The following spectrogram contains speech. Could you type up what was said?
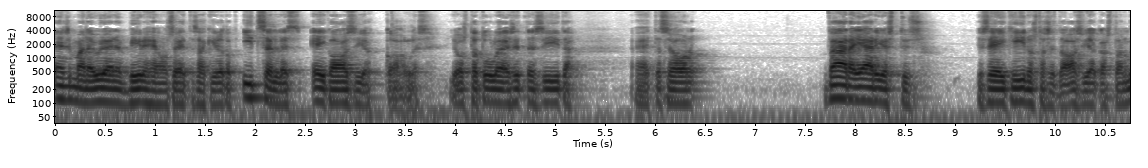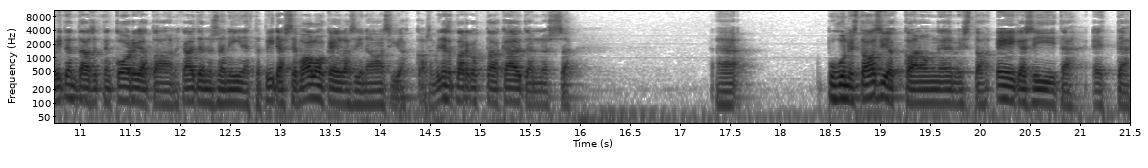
ensimmäinen yleinen virhe on se, että sä kirjoitat itsellesi eikä asiakkaalle, josta tulee sitten siitä, että se on väärä järjestys ja se ei kiinnosta sitä asiakasta. No miten tämä sitten korjataan käytännössä niin, että pidä se valokeila siinä asiakkaassa? Mitä se tarkoittaa käytännössä? Puhu niistä asiakkaan ongelmista, eikä siitä, että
